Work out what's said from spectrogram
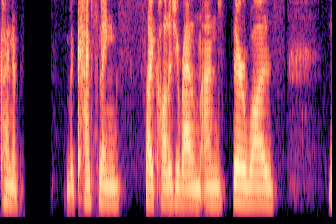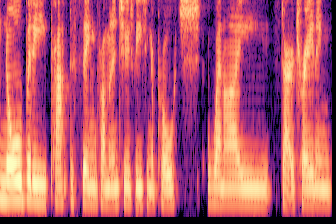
kind of counseling psychology realm. And there was nobody practicing from an intuitive eating approach when I started training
